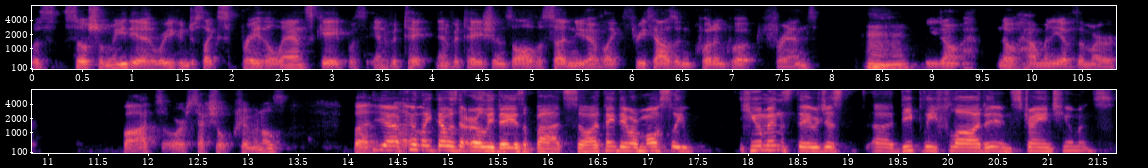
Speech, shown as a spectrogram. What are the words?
was social media where you can just like spray the landscape with invita- invitations all of a sudden you have like 3000 quote unquote friends Mhm. you don't know how many of them are bots or sexual criminals but Yeah, I uh, feel like that was the early days of bots. So I think they were mostly humans. They were just uh, deeply flawed and strange humans.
